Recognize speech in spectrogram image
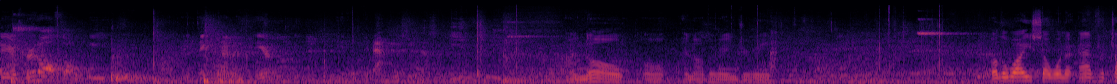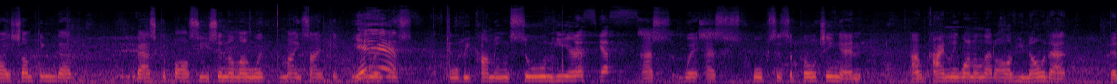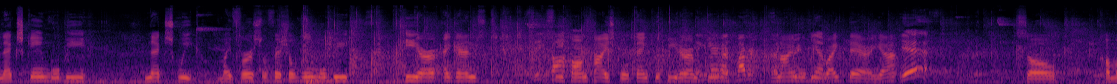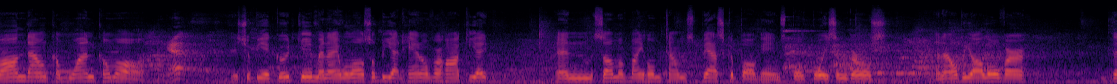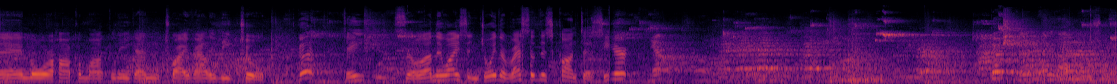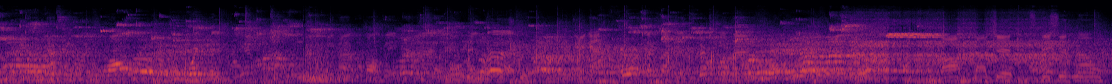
Take your time in here. I know. Oh, another injury. Otherwise, I want to advertise something that basketball season, along with my sidekick Yes. us, will be coming soon here Yes, yes. as as hoops is approaching, and I kindly want to let all of you know that the next game will be next week. My first official game will be here against Seekonk High School. Thank you, Peter and Thank Peter, and I will be right there. Yeah. Yeah. So, come on down, come one, come all. Yeah. It should be a good game, and I will also be at Hanover Hockey and some of my hometown's basketball games, both boys and girls. And I'll be all over the Lower Hockomock League and Tri Valley League too. Good. Take, so otherwise, enjoy the rest of this contest here. Yeah. Ah, that's it. This it now.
